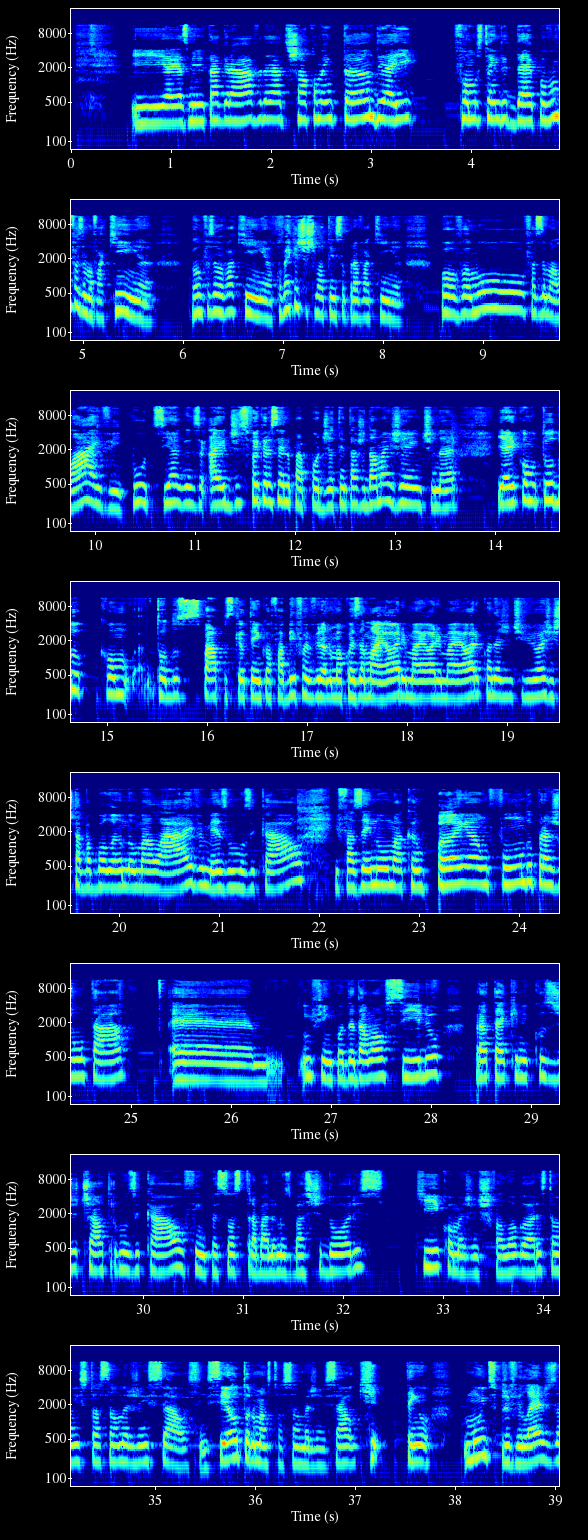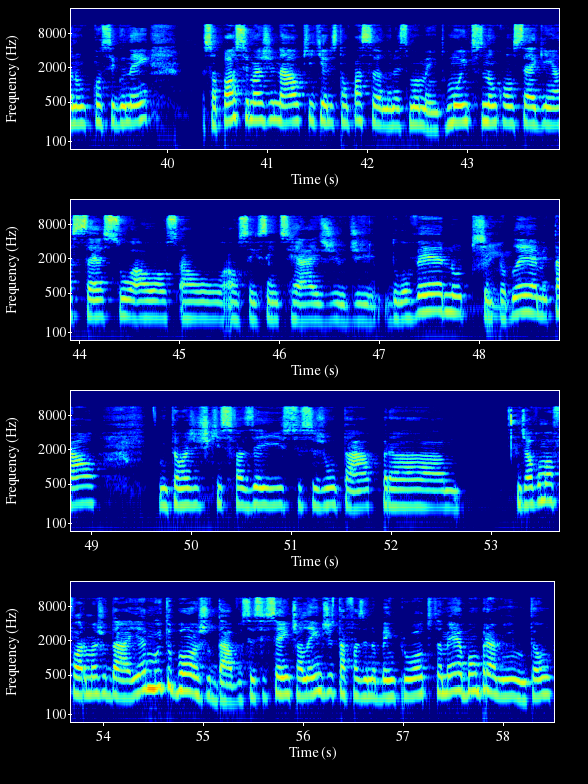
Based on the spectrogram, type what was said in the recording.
E a Yasmin tá grávida, e a Chá comentando, e aí fomos tendo ideia, pô, vamos fazer uma vaquinha? Vamos fazer uma vaquinha. Como é que a gente chama atenção pra vaquinha? Pô, vamos fazer uma live? Putz, e aí disso foi crescendo pra poder tentar ajudar mais gente, né? E aí, como tudo, como todos os papos que eu tenho com a Fabi foi virando uma coisa maior e maior e maior, e quando a gente viu, a gente tava bolando uma live mesmo musical e fazendo uma campanha, um fundo para juntar é, enfim, poder dar um auxílio para técnicos de teatro musical, enfim, pessoas que trabalham nos bastidores, que, como a gente falou agora, estão em situação emergencial. Assim, se eu estou numa situação emergencial, que tenho muitos privilégios, eu não consigo nem só posso imaginar o que, que eles estão passando nesse momento. Muitos não conseguem acesso ao, ao, aos 600 reais de, de do governo, Sim. sem problema e tal. Então a gente quis fazer isso e se juntar para de alguma forma ajudar. E é muito bom ajudar. Você se sente, além de estar tá fazendo bem pro outro, também é bom para mim. Então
